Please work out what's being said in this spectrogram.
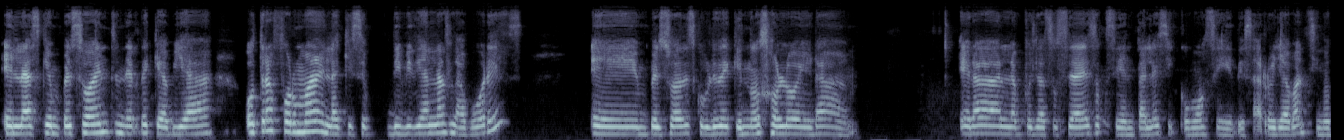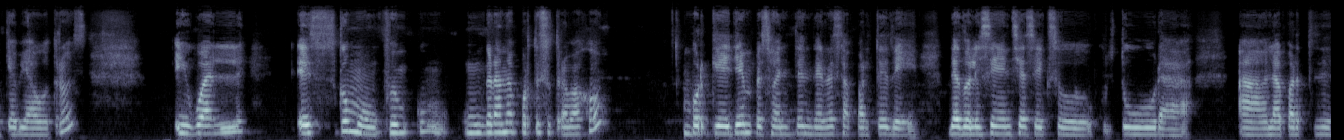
en las que empezó a entender de que había otra forma en la que se dividían las labores, eh, empezó a descubrir de que no solo era eran pues las sociedades occidentales y cómo se desarrollaban, sino que había otros. Igual es como, fue un gran aporte su trabajo, porque ella empezó a entender esa parte de, adolescencia, sexo, cultura, la parte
